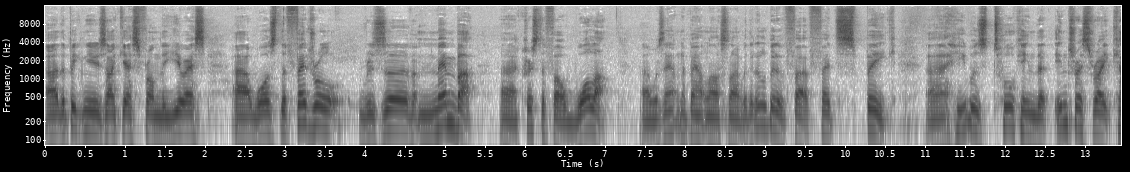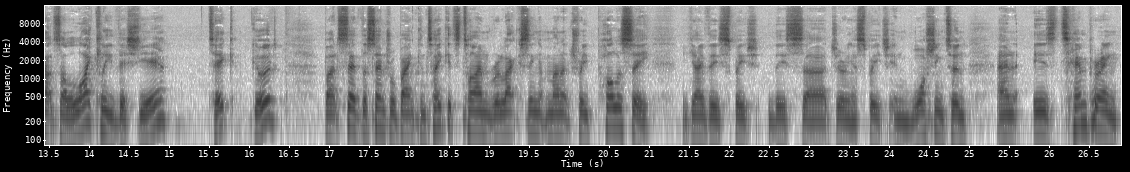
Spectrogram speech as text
uh, the big news, I guess, from the US uh, was the Federal Reserve member, uh, Christopher Waller uh, was out and about last night with a little bit of uh, Fed speak. Uh, he was talking that interest rate cuts are likely this year. Tick, good. But said the central bank can take its time relaxing monetary policy. He gave this speech this uh, during a speech in Washington and is tempering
